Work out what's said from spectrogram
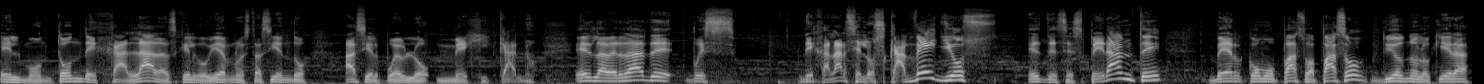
el montón de jaladas que el gobierno está haciendo hacia el pueblo mexicano. Es la verdad de pues de jalarse los cabellos. Es desesperante ver cómo paso a paso, Dios no lo quiera,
